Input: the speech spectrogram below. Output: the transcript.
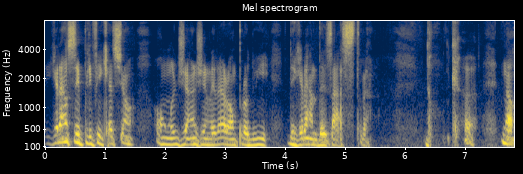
Les grandes simplifications ont, en général ont produit de grands désastres. Donc, euh, non,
